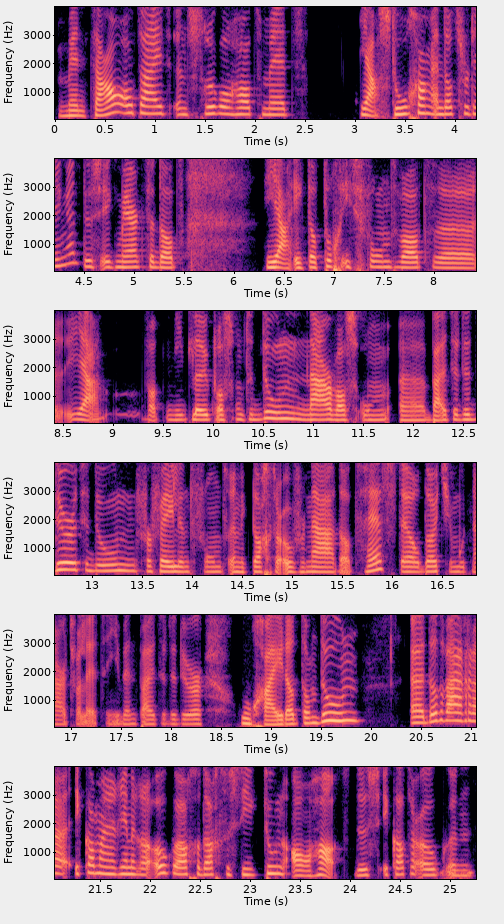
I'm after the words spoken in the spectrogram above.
mentaal altijd een struggle had met ja, stoelgang en dat soort dingen. Dus ik merkte dat ja, ik dat toch iets vond wat, uh, ja, wat niet leuk was om te doen, naar was om uh, buiten de deur te doen, vervelend vond. En ik dacht erover na dat, hè, stel dat je moet naar het toilet en je bent buiten de deur, hoe ga je dat dan doen? Uh, dat waren, ik kan me herinneren, ook wel gedachten die ik toen al had. Dus ik had er ook een,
